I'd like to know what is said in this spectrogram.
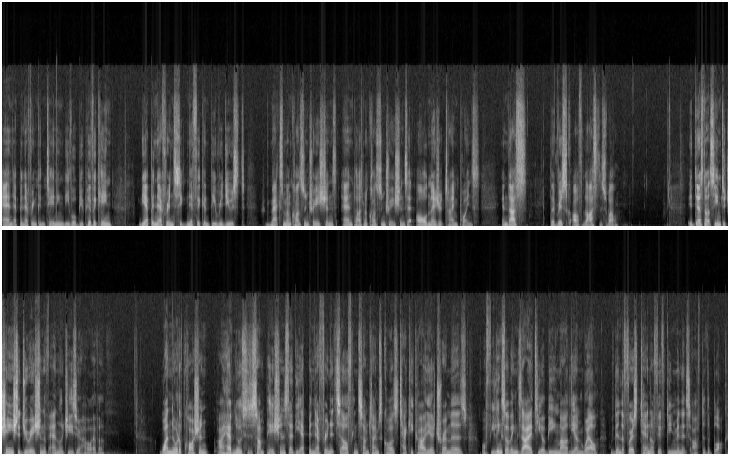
and epinephrine containing levobupivacaine, the epinephrine significantly reduced maximum concentrations and plasma concentrations at all measured time points, and thus the risk of LAST as well. It does not seem to change the duration of analgesia, however. One note of caution I have noticed in some patients that the epinephrine itself can sometimes cause tachycardia, tremors, or feelings of anxiety or being mildly unwell within the first 10 or 15 minutes after the block.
